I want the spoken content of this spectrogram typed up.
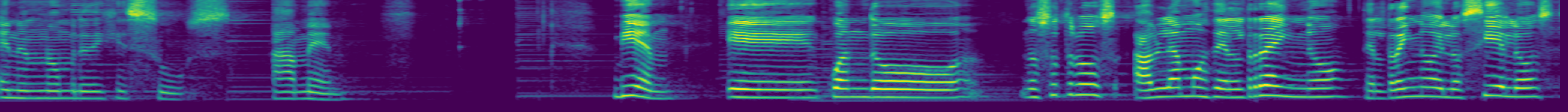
en el nombre de Jesús. Amén. Bien, eh, cuando nosotros hablamos del reino, del reino de los cielos,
